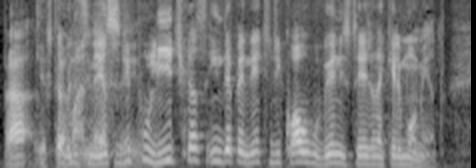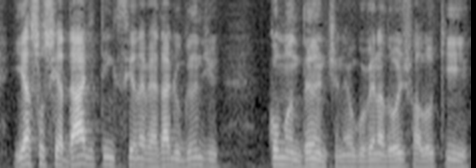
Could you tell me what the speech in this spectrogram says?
para o estabelecimento de políticas, independente de qual governo esteja naquele momento. E a sociedade tem que ser, na verdade, o grande comandante. Né? O governador hoje falou que,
